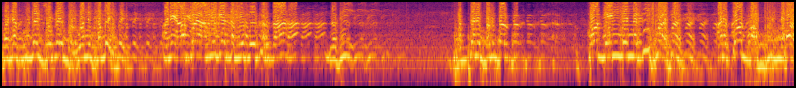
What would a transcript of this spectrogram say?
પછી કુદરત છોકરી ભગવાનની ખબર. અને આ કોઈ અમે કે તમે કોઈ કરતા નથી. ફક્ત ને ફક્ત કોક ગેની કિસ્મત અને કોક સમગ્ર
